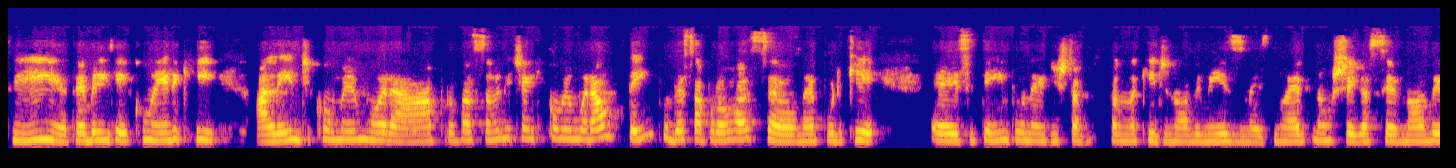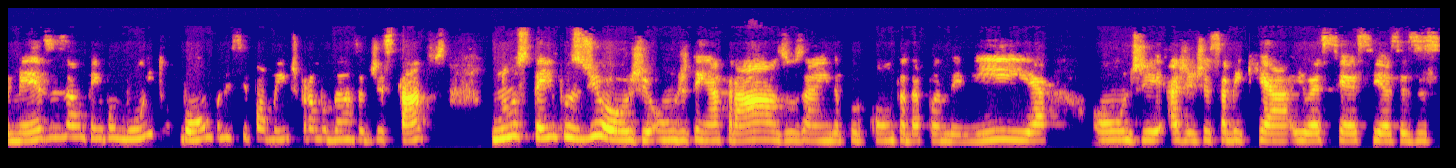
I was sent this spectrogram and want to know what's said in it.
Sim, eu até brinquei com ele que, além de comemorar a aprovação, ele tinha que comemorar o tempo dessa aprovação, né? Porque é, esse tempo, né, a gente está falando aqui de nove meses, mas não, é, não chega a ser nove meses, é um tempo muito bom, principalmente para mudança de status nos tempos de hoje, onde tem atrasos ainda por conta da pandemia, onde a gente sabe que a USS às vezes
